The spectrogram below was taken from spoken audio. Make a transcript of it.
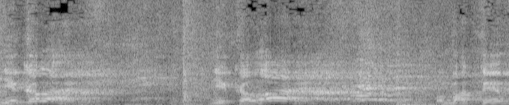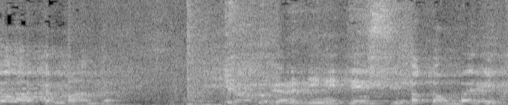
Николай, Николай, у Мате была команда. Вернитесь и потом боритесь.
